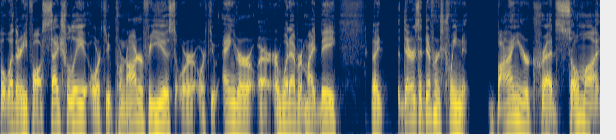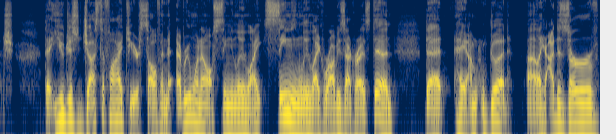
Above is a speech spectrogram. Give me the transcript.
But whether he falls sexually or through pornography use or or through anger or, or whatever it might be, like there's a difference between buying your cred so much that you just justify to yourself and to everyone else, seemingly like seemingly like Ravi Zacharias did, that hey, I'm, I'm good. Uh, like I deserve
